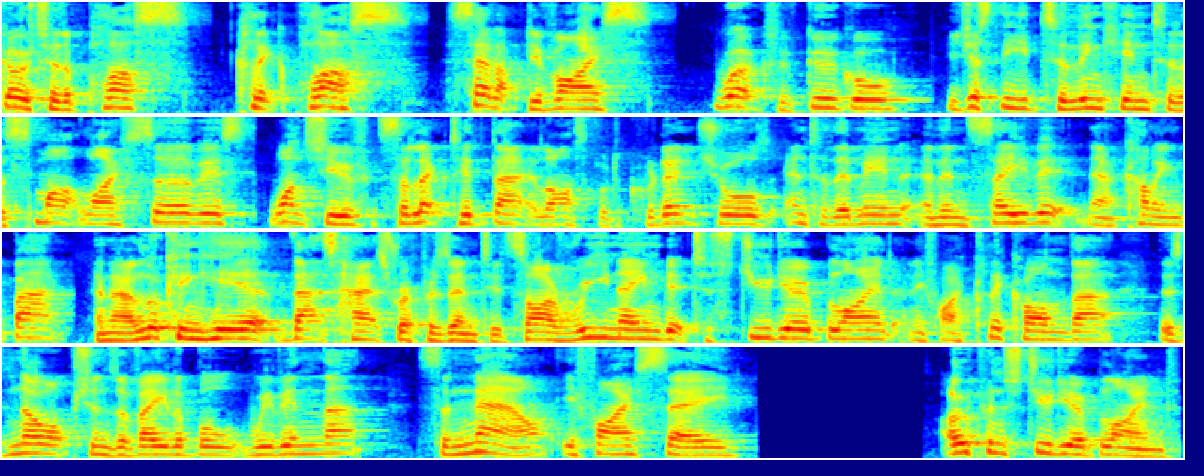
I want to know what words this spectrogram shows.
go to the plus, click plus, set up device, works with Google. You just need to link into the Smart Life service. Once you've selected that, it'll ask for the credentials, enter them in, and then save it. Now coming back, and now looking here, that's how it's represented. So I've renamed it to Studio Blind, and if I click on that, there's no options available within that. So now, if I say, open Studio Blind.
